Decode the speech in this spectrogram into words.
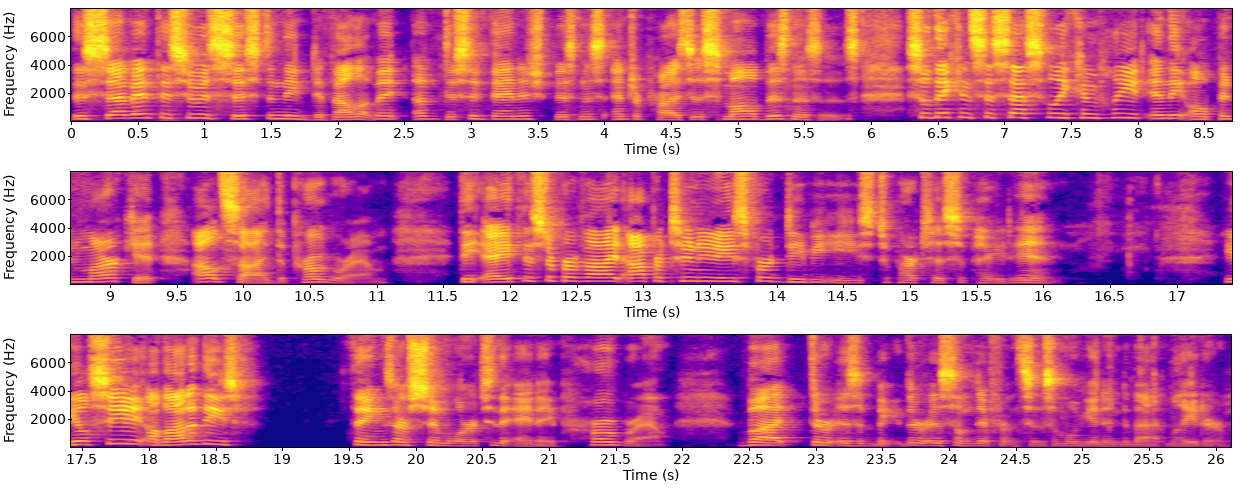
The seventh is to assist in the development of disadvantaged business enterprises, small businesses, so they can successfully compete in the open market outside the program. The eighth is to provide opportunities for DBEs to participate in. You'll see a lot of these things are similar to the 8A program, but there is a big, there is some differences and we'll get into that later.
